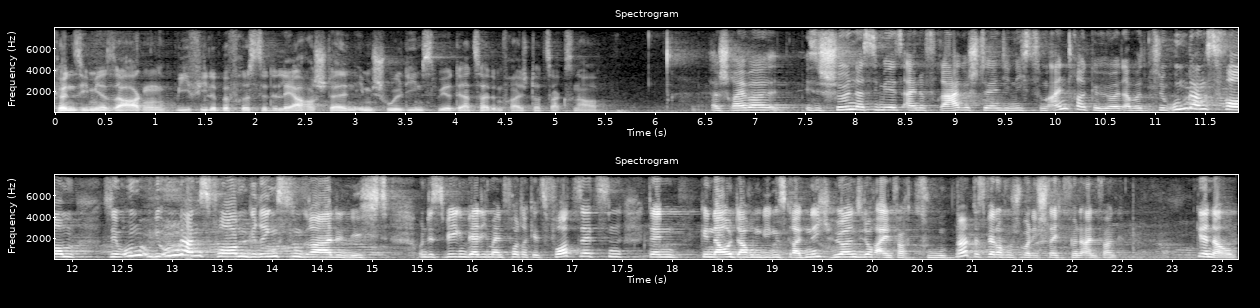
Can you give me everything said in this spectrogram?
Können Sie mir sagen, wie viele befristete Lehrerstellen im Schuldienst wir derzeit im Freistaat Sachsen haben? Herr Schreiber, es ist schön, dass Sie mir jetzt eine Frage stellen, die nicht zum Antrag gehört, aber zu den Umgangsformen, zu dem um die Umgangsformen geringsten gerade nicht. Und deswegen werde ich meinen Vortrag jetzt fortsetzen, denn genau darum ging es gerade nicht. Hören Sie doch einfach zu. Das wäre doch schon mal nicht schlecht für den Anfang. Genau.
